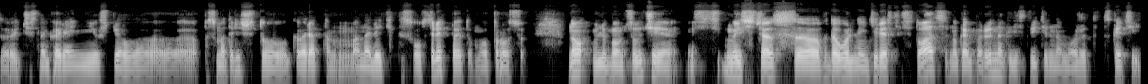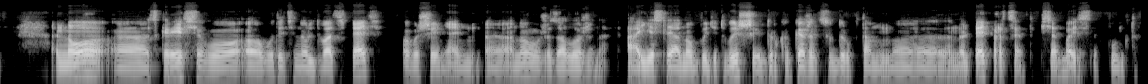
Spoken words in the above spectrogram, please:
Э, честно говоря, не успел э, посмотреть, что говорят там аналитики с Уолл-стрит по этому вопросу. Но в любом случае мы сейчас э, в довольно интересной ситуации, ну, как бы рынок действительно может отскочить. Но, скорее всего, вот эти 0,25 повышение, оно уже заложено. А если оно будет выше и вдруг окажется вдруг там 0,5%, 50 базисных пунктов,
